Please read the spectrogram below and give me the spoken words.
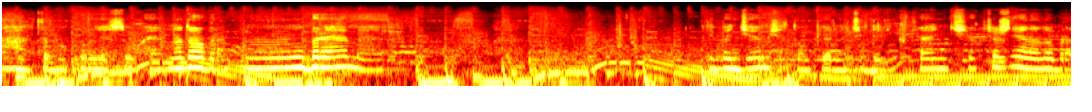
A, to było kurde suche. No dobra, mm, Bremer. Nie będziemy się z tą pierniczyć delikwenci, chociaż nie, no dobra.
